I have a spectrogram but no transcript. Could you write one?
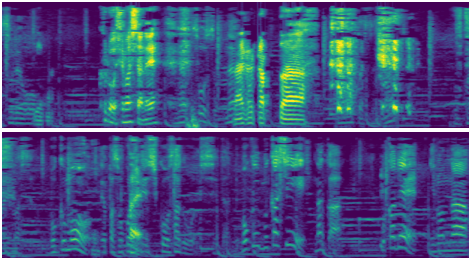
か？それを、ね、苦労しましたね。そうですよね。長かった。わかりますよ。僕も、やっぱそこら辺試行錯誤してたんで、僕昔、なんか、他でいろんな、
